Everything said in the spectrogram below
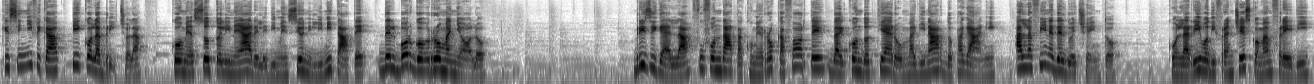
che significa piccola briciola, come a sottolineare le dimensioni limitate del borgo romagnolo. Brisighella fu fondata come roccaforte dal condottiero Maghinardo Pagani alla fine del 200. Con l'arrivo di Francesco Manfredi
